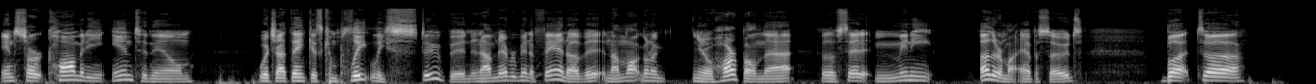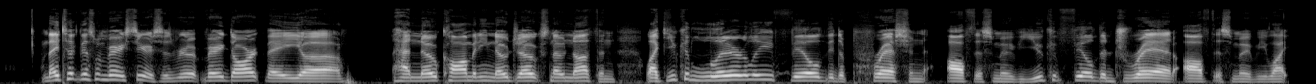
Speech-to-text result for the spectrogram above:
insert comedy into them, which I think is completely stupid, and I've never been a fan of it, and I'm not going to, you know, harp on that because I've said it in many other of my episodes. But uh, they took this one very serious. It's very dark. They uh, had no comedy, no jokes, no nothing. Like you could literally feel the depression off this movie. You could feel the dread off this movie. Like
